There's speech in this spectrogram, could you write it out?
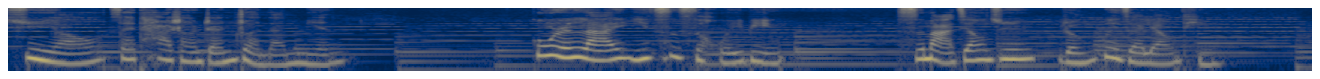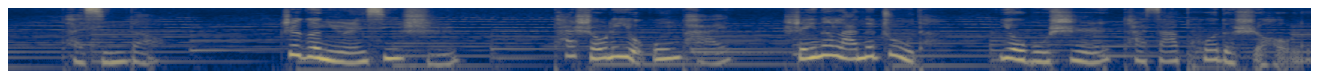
旭瑶在榻上辗转难眠，工人来一次次回禀。司马将军仍跪在凉亭，他心道：“这个女人心实，她手里有工牌，谁能拦得住她？又不是她撒泼的时候了。”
